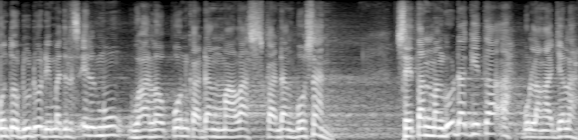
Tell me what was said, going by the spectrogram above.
untuk duduk di majelis ilmu walaupun kadang malas, kadang bosan. Setan menggoda kita, ah pulang aja lah.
